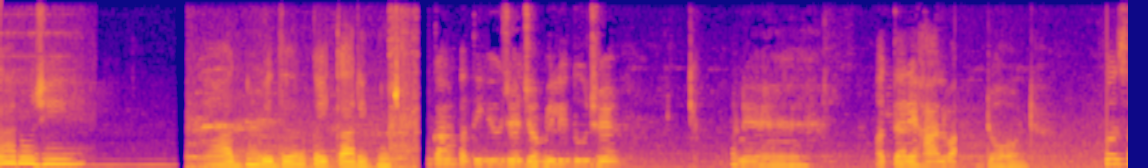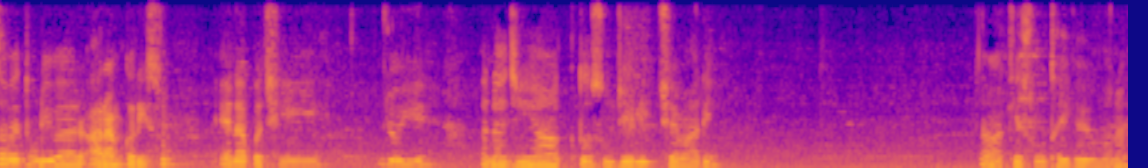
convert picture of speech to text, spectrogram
કાનુજી આજનું વેધર કંઈક આ રીતનું છે. કામ પતી ગયું છે જમી લીધું છે. અને અત્યારે હાલ દોઢ બસ હવે થોડી વાર આરામ કરીશું. એના પછી જોઈએ. અને હજી આંખ તો સૂજેલી જ છે મારી. આંખે શું થઈ ગયું મને?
